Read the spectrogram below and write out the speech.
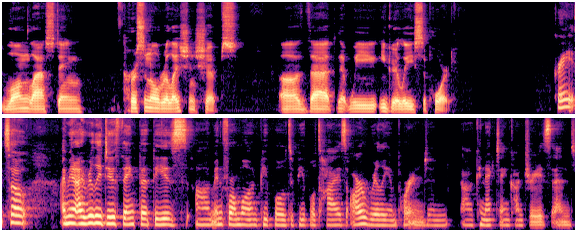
long lasting personal relationships uh, that, that we eagerly support. Great. So, I mean, I really do think that these um, informal and people to people ties are really important in uh, connecting countries and,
